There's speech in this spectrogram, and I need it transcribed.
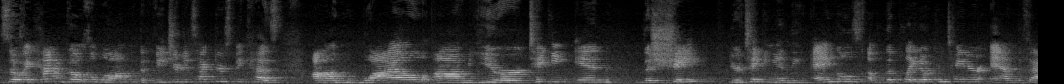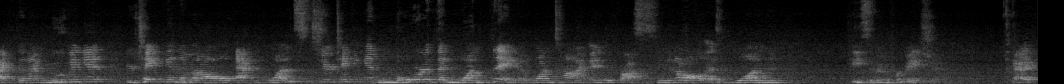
So it kind of goes along with the feature detectors because um, while um, you're taking in the shape you're taking in the angles of the Play-Doh container and the fact that I'm moving it, you're taking in them all at once. So you're taking in more than one thing at one time and you're processing it all as one piece of information. Okay?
